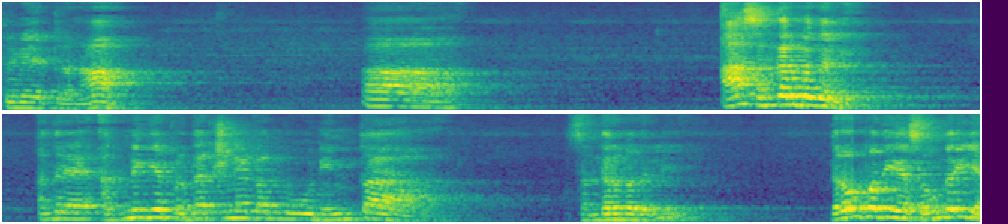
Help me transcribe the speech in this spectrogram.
ತ್ರಿನೇತ್ರನ. ಆ, ಸಂದರ್ಭದಲ್ಲಿ ಅಂದರೆ ಅಗ್ನಿಗೆ ಪ್ರದಕ್ಷಿಣೆ ಬಂದು ನಿಂತ ಸಂದರ್ಭದಲ್ಲಿ ದ್ರೌಪದಿಯ ಸೌಂದರ್ಯ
